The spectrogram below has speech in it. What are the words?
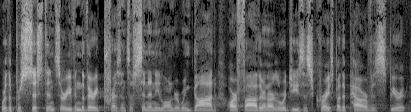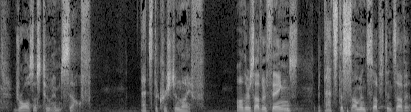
or the persistence or even the very presence of sin any longer. When God, our Father, and our Lord Jesus Christ, by the power of His Spirit, draws us to Himself. That's the Christian life. Oh, there's other things, but that's the sum and substance of it.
